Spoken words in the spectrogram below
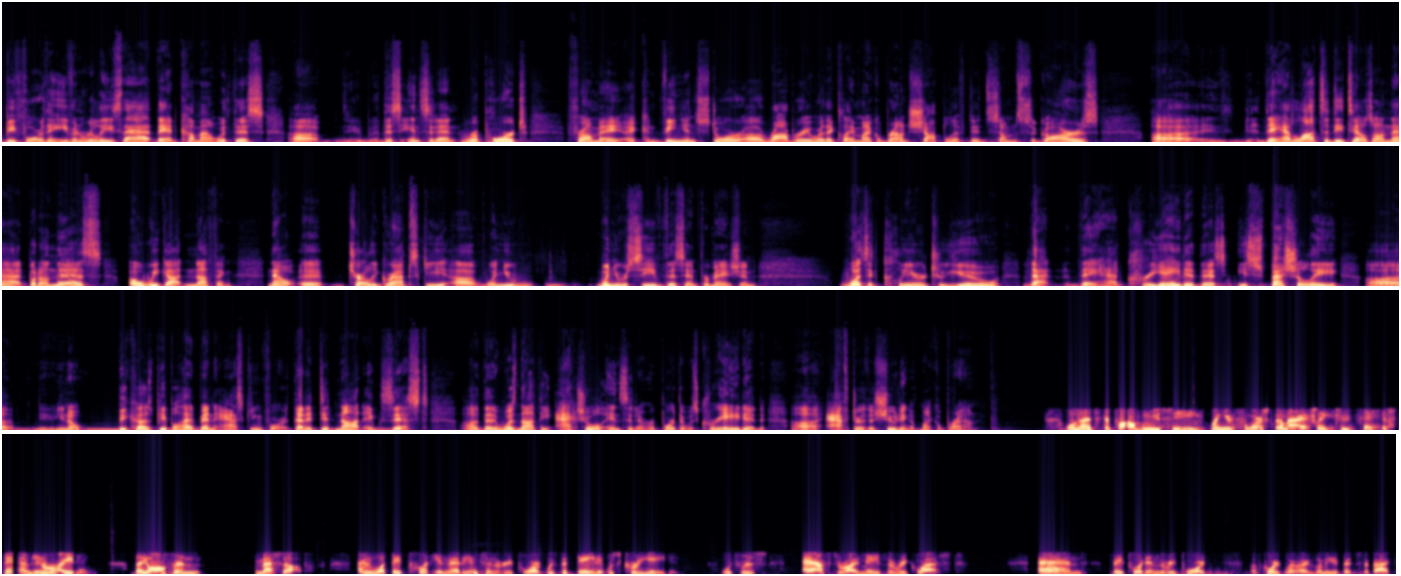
before they even released that, they had come out with this uh, this incident report from a, a convenience store uh, robbery where they claim Michael Brown shoplifted some cigars. Uh, they had lots of details on that, but on this, oh, we got nothing. Now, uh, Charlie Grapski, uh, when you when you received this information, was it clear to you that they had created this especially uh, you know because people had been asking for it that it did not exist uh, that it was not the actual incident report that was created uh, after the shooting of michael brown Well, that's the problem, you see. When you force them actually to take a stand in writing, they often mess up. And what they put in that incident report was the date it was created, which was after I made the request. And they put in the report, of course, well, let me step back.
